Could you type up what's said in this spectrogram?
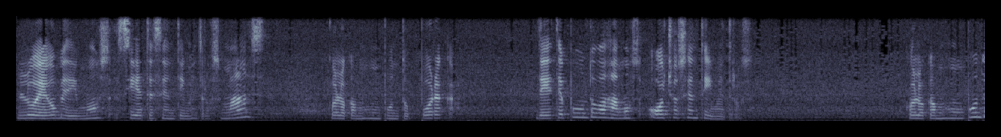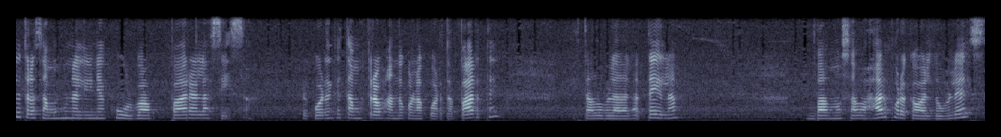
Luego medimos 7 centímetros más, colocamos un punto por acá. De este punto bajamos 8 centímetros. Colocamos un punto y trazamos una línea curva para la sisa. Recuerden que estamos trabajando con la cuarta parte. Está doblada la tela. Vamos a bajar por acá el doblez.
